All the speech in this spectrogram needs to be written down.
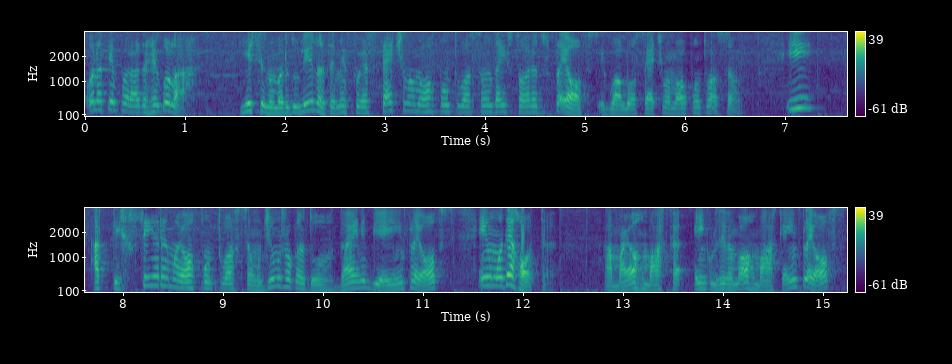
ou na temporada regular. E esse número do Lillard também foi a sétima maior pontuação da história dos playoffs, igualou a sétima maior pontuação. E a terceira maior pontuação de um jogador da NBA em playoffs em uma derrota. A maior marca, inclusive a maior marca em playoffs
